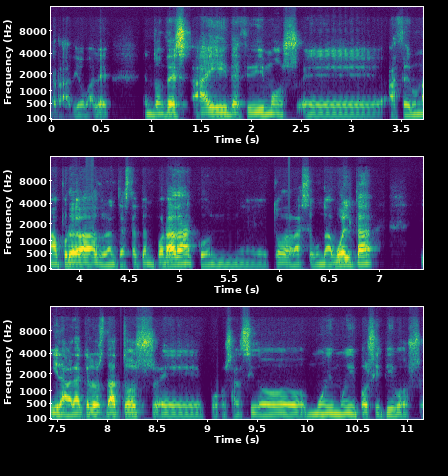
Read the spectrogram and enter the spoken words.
radio, ¿vale? Entonces ahí decidimos eh, hacer una prueba durante esta temporada con eh, toda la segunda vuelta y la verdad que los datos eh, pues han sido muy, muy positivos,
